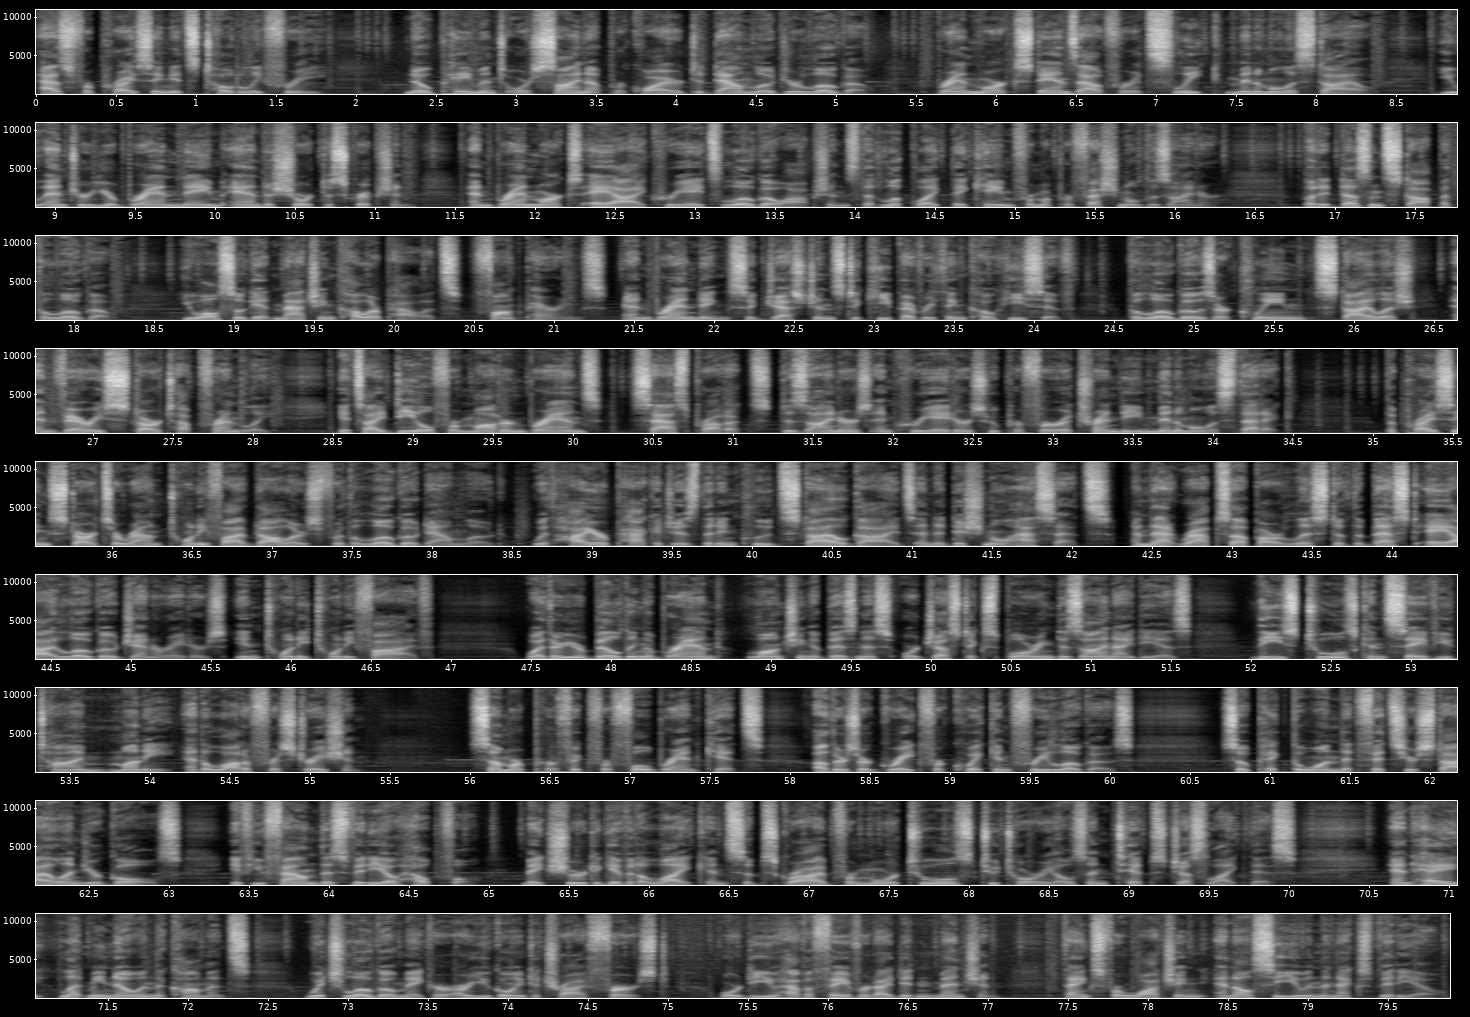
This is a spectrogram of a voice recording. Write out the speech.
As for pricing, it's totally free. No payment or sign-up required to download your logo. Brandmark stands out for its sleek, minimalist style, You enter your brand name and a short description, and Brandmarks AI creates logo options that look like they came from a professional designer. But it doesn't stop at the logo. You also get matching color palettes, font pairings, and branding suggestions to keep everything cohesive. The logos are clean, stylish, and very startup friendly. It's ideal for modern brands, SaaS products, designers, and creators who prefer a trendy, minimal aesthetic. The pricing starts around $25 for the logo download, with higher packages that include style guides and additional assets. And that wraps up our list of the best AI logo generators in 2025. Whether you're building a brand, launching a business, or just exploring design ideas, these tools can save you time, money, and a lot of frustration. Some are perfect for full brand kits, others are great for quick and free logos. So pick the one that fits your style and your goals. If you found this video helpful, make sure to give it a like and subscribe for more tools, tutorials, and tips just like this. And hey, let me know in the comments, which logo maker are you going to try first? Or do you have a favorite I didn't mention? Thanks for watching and I'll see you in the next video.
